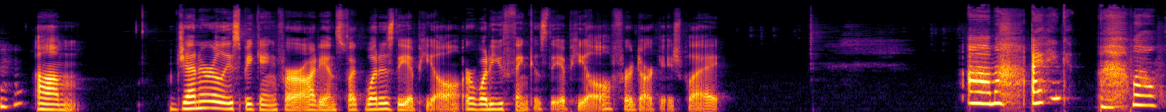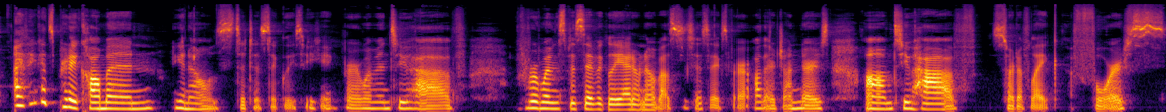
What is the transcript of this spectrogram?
Mhm. Um, generally speaking, for our audience, like what is the appeal, or what do you think is the appeal for dark age play? Um, I think, well, I think it's pretty common, you know, statistically speaking, for women to have, for women specifically, I don't know about statistics for other genders, um, to have sort of like force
